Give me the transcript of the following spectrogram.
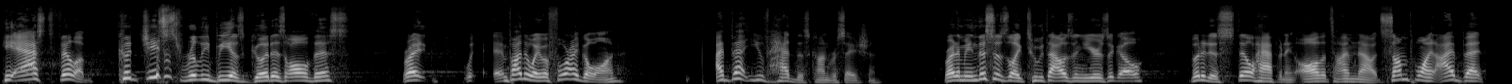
He asked Philip, Could Jesus really be as good as all this? Right? And by the way, before I go on, I bet you've had this conversation. Right? I mean, this is like 2,000 years ago, but it is still happening all the time now. At some point, I bet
